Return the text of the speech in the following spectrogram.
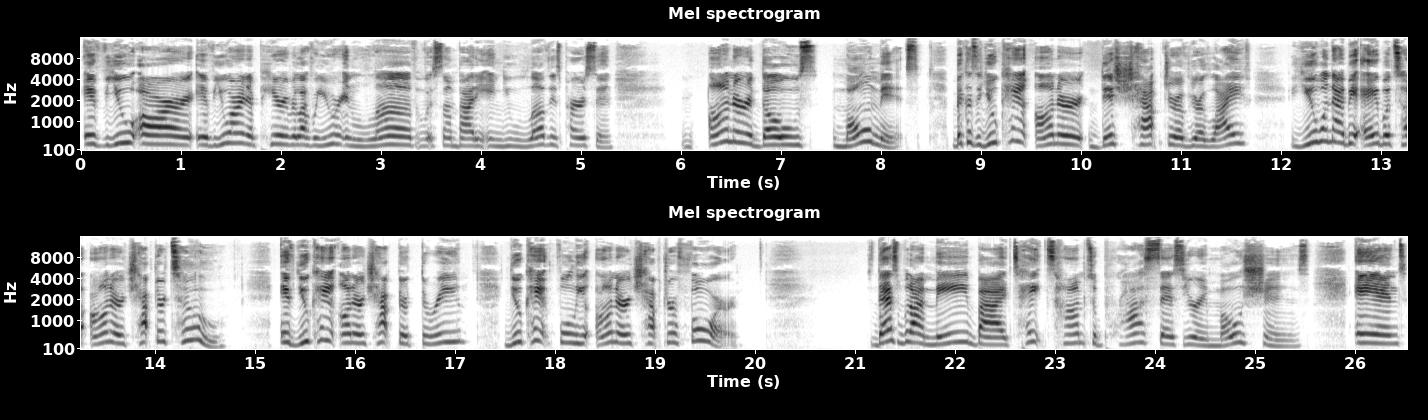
if you are if you are in a period of your life where you are in love with somebody and you love this person, honor those moments because you can't honor this chapter of your life, you will not be able to honor chapter 2. If you can't honor chapter 3, you can't fully honor chapter 4. That's what I mean by take time to process your emotions. And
